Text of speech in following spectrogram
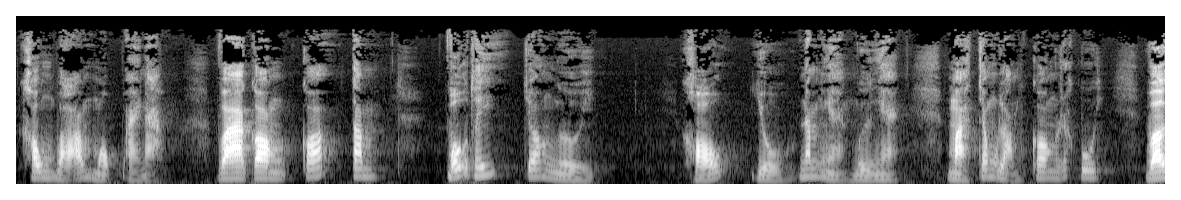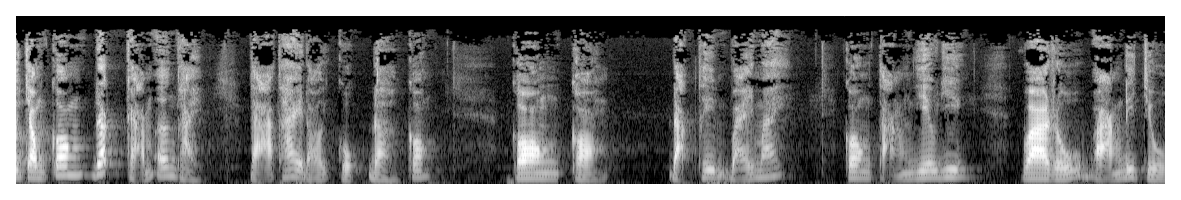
không bỏ một bài nào, và còn có tâm bố thí cho người khổ dù năm ngàn, mười ngàn, mà trong lòng con rất vui. Vợ chồng con rất cảm ơn thầy đã thay đổi cuộc đời con con còn đặt thêm bảy máy con tặng gieo duyên và rủ bạn đi chùa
